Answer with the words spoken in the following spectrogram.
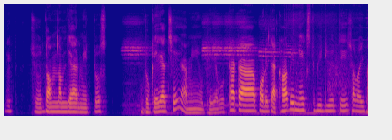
দেখতে পাচ্ছ দমদম যাওয়ার মেট্রো ঢুকে গেছে, আমি উঠে যাব। টাটা, পরে দেখা হবে নেক্সট ভিডিওতে সবাই ভালো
